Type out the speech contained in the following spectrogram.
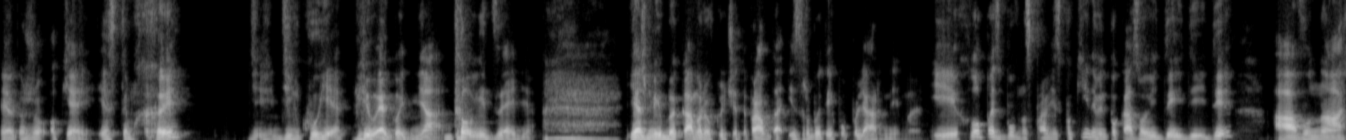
Я кажу: Окей, єстем Х, ді- дякує, білого дня, до відзення. Я ж міг би камеру включити, правда, і зробити їх популярними. І хлопець був насправді спокійний, він показував: йди, йди, йди, а вона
